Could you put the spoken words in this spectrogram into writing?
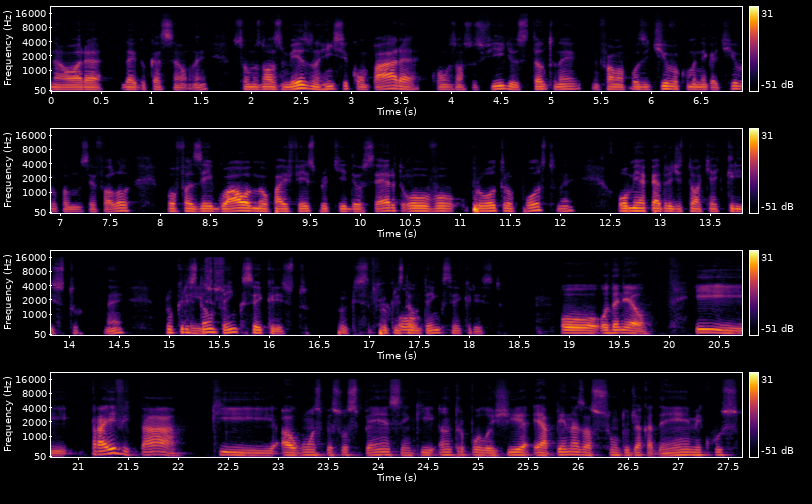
na hora da educação, né? Somos nós mesmos, a gente se compara com os nossos filhos, tanto, né, em forma positiva como negativa, como você falou, vou fazer igual o meu pai fez porque deu certo, ou vou para o outro oposto, né? Ou minha pedra de toque é Cristo, né? Para o cristão Isso. tem que ser Cristo, para o cristão tem que ser Cristo. O, o Daniel, e para evitar que algumas pessoas pensem que antropologia é apenas assunto de acadêmicos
